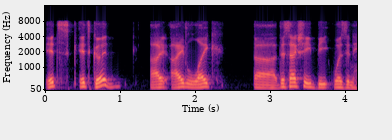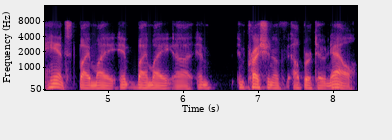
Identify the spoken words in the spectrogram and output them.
It's it's good. I I like uh this actually be, was enhanced by my by my uh im- impression of Alberto now.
